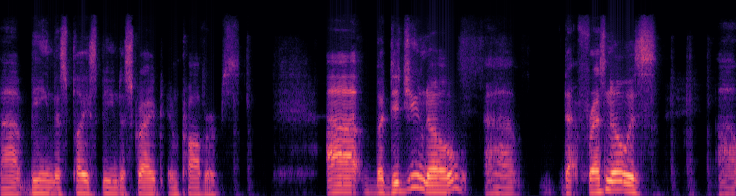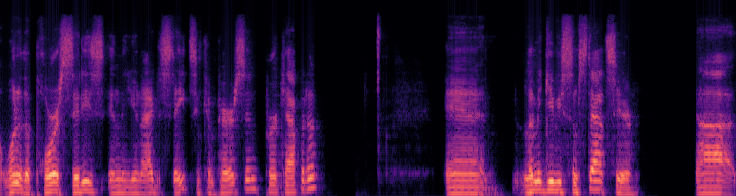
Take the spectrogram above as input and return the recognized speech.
uh, being this place being described in Proverbs. Uh, but did you know uh, that Fresno is uh, one of the poorest cities in the United States in comparison per capita? And let me give you some stats here. Uh,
